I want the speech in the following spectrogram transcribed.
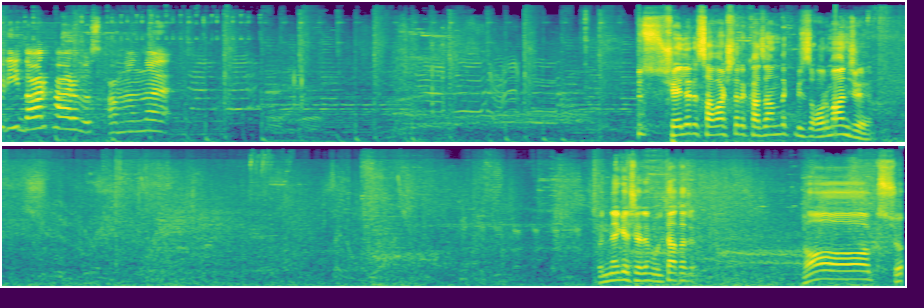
Free Dark Harvest ananı Şeyleri savaşları kazandık biz ormancı. Önüne geçelim ulti atacak. Noxus.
